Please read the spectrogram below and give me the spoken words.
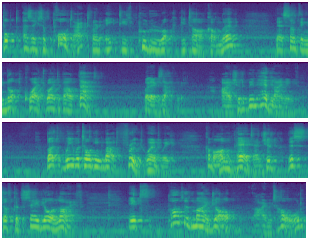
booked as a support act for an 80s poodle rock guitar combo. There's something not quite right about that. Well, exactly. I should have been headlining. But we were talking about fruit, weren't we? Come on, pay attention. This stuff could save your life. It's part of my job, I'm told,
